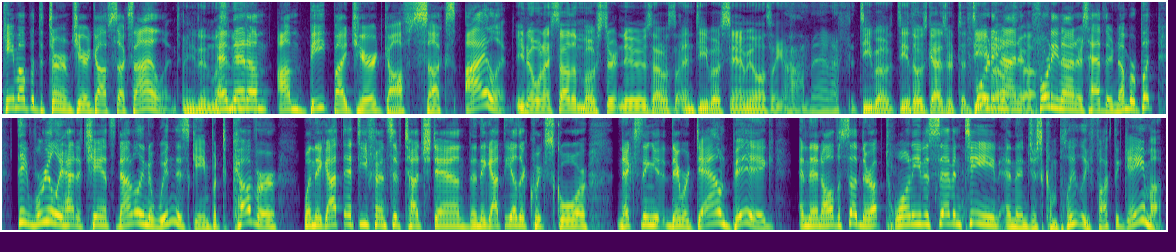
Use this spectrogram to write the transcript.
came up with the term Jared Goff sucks island. And you didn't listen. And then. I'm I'm beat by Jared Goff sucks island. You know, when I saw the Mostert news, I was and Deebo Samuel. I was like, oh man, I, Deebo, D, those guys are t- Deebo. is 49ers, tough. 49ers have their number, but they really had a chance not only to win this game, but to cover when they got that defensive touchdown. Then they got the other quick score. Next thing, they were down big. And then all of a sudden they're up 20 to 17 and then just completely fucked the game up.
